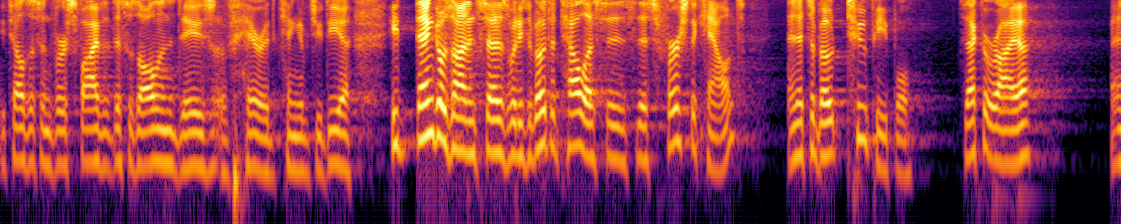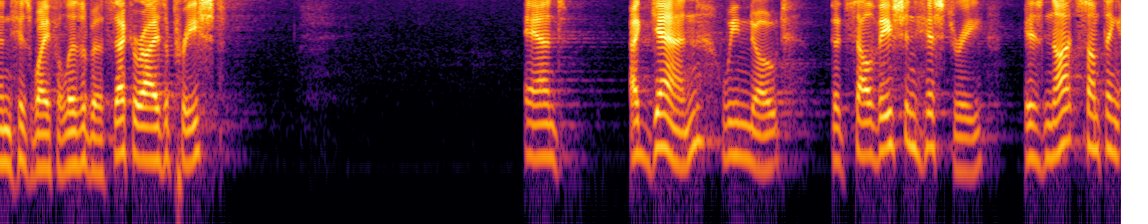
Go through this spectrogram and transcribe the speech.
He tells us in verse 5 that this was all in the days of Herod, king of Judea. He then goes on and says what he's about to tell us is this first account, and it's about two people Zechariah and his wife Elizabeth. Zechariah is a priest. And again, we note that salvation history is not something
